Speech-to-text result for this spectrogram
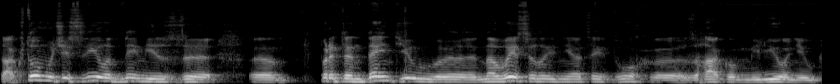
Так, в тому числі одним із е, е, претендентів е, на виселення цих двох е, з гаком мільйонів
